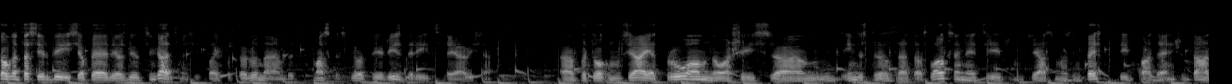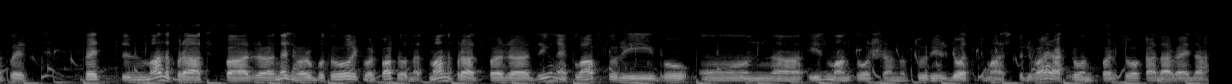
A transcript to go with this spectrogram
kaut gan tas ir bijis jau pēdējos 20 gadus, mēs visu laiku par to runājam, bet maz kas ļoti ir izdarīts tajā visā par to, ka mums jāiet prom no šīs um, industrializētās lauksaimniecības, mums jāsamazina pesticīdu patēriņš un tādas lietas. Bet, manuprāt, par, nezinu, varbūt Ulrika var papildināt, manuprāt, par uh, dzīvnieku labturību un uh, izmantošanu tur ir ļoti maz. Tur ir vairāk runa par to, kādā veidā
